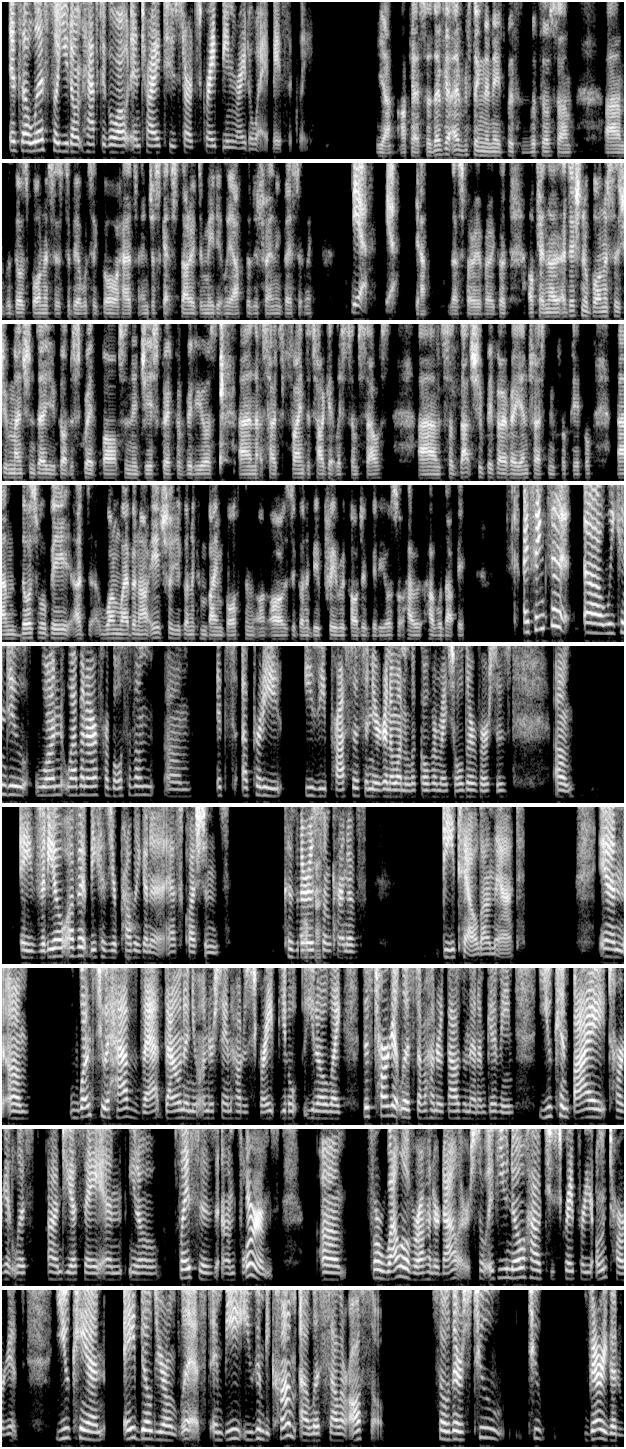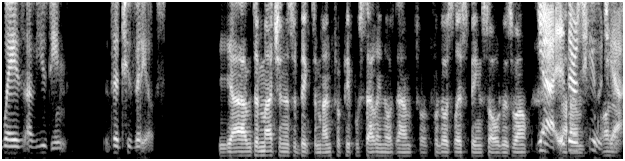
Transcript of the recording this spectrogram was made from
it's a list so you don't have to go out and try to start scraping right away, basically. Yeah. Okay. So they've got everything they need with with those um um, with those bonuses to be able to go ahead and just get started immediately after the training, basically. Yeah, yeah. Yeah, that's very, very good. Okay, now additional bonuses you mentioned there, you've got the Scrapebox and the G-Scraper videos, and that's how to find the target lists themselves. Um, so that should be very, very interesting for people. Um, those will be at one webinar each, or you're going to combine both, and, or is it going to be pre-recorded videos, or how, how would that be? I think that uh, we can do one webinar for both of them. Um, it's a pretty easy process, and you're going to want to look over my shoulder versus um, a video of it because you're probably going to ask questions because there okay. is some kind of detailed on that. And um, once you have that down and you understand how to scrape, you'll you know like this target list of 100,000 that I'm giving, you can buy target list on GSA and you know places on forums um, for well over $100. So if you know how to scrape for your own targets, you can a build your own list and b you can become a list seller also. So there's two two very good ways of using the two videos. Yeah, I would imagine there's a big demand for people selling um, for, for those lists being sold as well. Yeah, there's um, huge, yeah.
